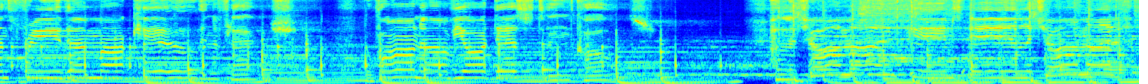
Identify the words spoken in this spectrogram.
And freedom are killed in a flash. The one of your distant calls. And let your mind games in, let your mind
